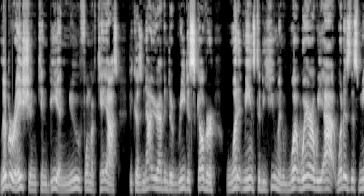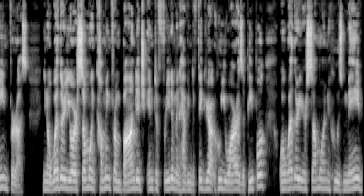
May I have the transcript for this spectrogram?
Liberation can be a new form of chaos because now you're having to rediscover what it means to be human. What, where are we at? What does this mean for us? You know, whether you're someone coming from bondage into freedom and having to figure out who you are as a people, or whether you're someone who's made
